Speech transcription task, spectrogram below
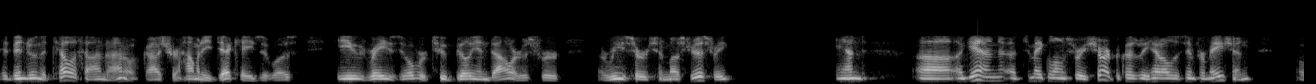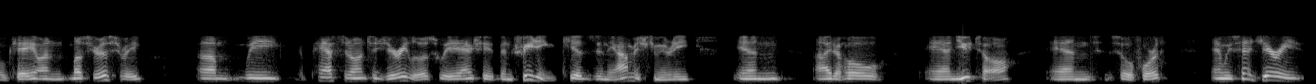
had been doing the telethon. I don't know, gosh, for how many decades it was. He raised over two billion dollars for research in muscular dystrophy. And uh, again, uh, to make a long story short, because we had all this information, okay, on muscular dystrophy, um, we passed it on to Jerry Lewis. We actually have been treating kids in the Amish community in Idaho and Utah and so forth. And we sent Jerry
